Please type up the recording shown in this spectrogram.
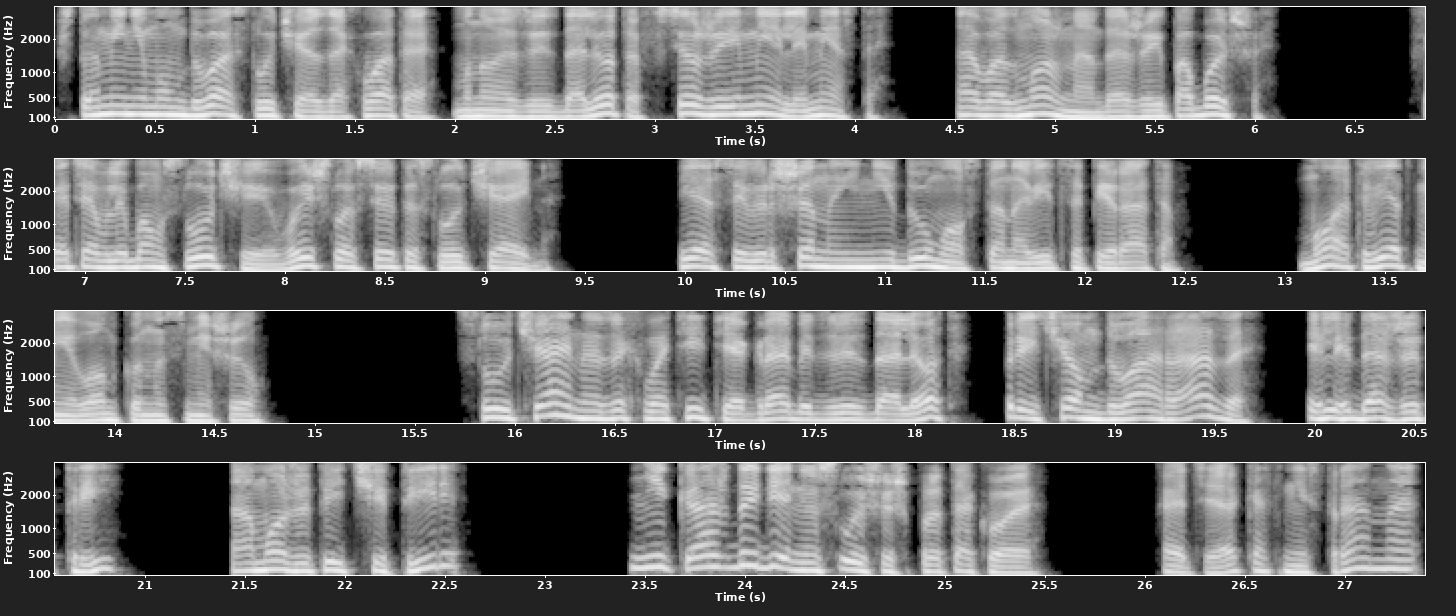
что минимум два случая захвата мною звездолетов все же имели место, а возможно, даже и побольше. Хотя в любом случае вышло все это случайно. Я совершенно и не думал становиться пиратом. Мой ответ Мейлонку насмешил. «Случайно захватить и ограбить звездолет, причем два раза, или даже три, а может и четыре? Не каждый день услышишь про такое. Хотя, как ни странно,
